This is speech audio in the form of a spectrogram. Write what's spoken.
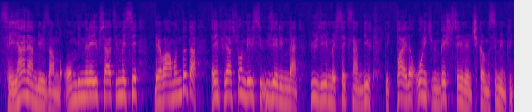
seyyanen bir zamla 10 bin liraya yükseltilmesi devamında da enflasyon verisi üzerinden %25-81'lik payla 12.500 seviyeleri çıkarılması mümkün.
